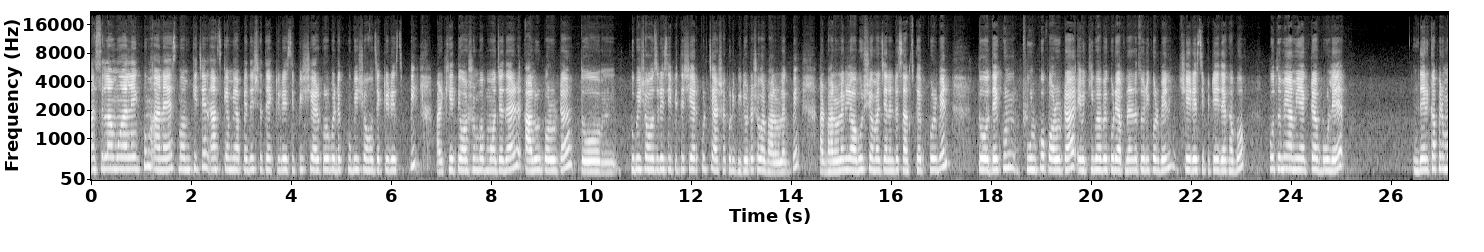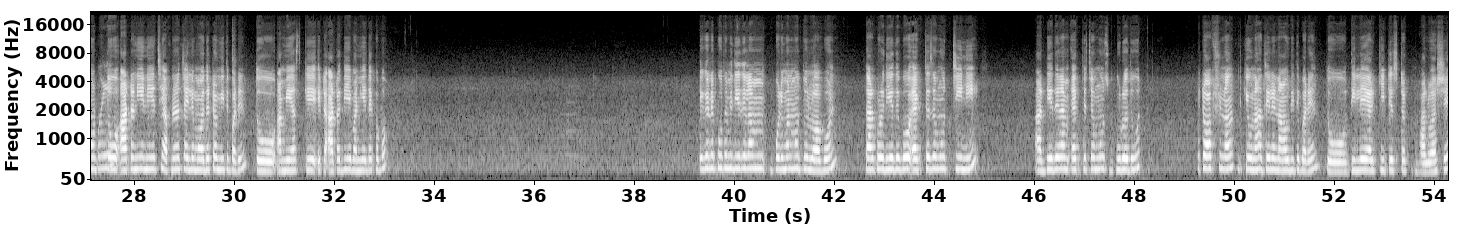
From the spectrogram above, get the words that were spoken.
আসসালামু আলাইকুম, আনায়াস মম কিচেন। আজকে আমি আপনাদের সাথে একটা রেসিপি শেয়ার করব। এটা খুবই সহজ একটা রেসিপি আর খেতে অসম্ভব মজাদার আলুর পরোটা। তো খুবই সহজ রেসিপিতে শেয়ার করছি। আশা করি ভিডিওটা সবার ভালো লাগবে। আর ভালো লাগলে অবশ্যই আমার চ্যানেলটা সাবস্ক্রাইব করবেন। তো দেখুন, ফুলকো পরোটা এবার কীভাবে করে আপনারা তৈরি করবেন সেই রেসিপিটাই দেখাবো। প্রথমে আমি একটা বলে দেড় কাপের মতো আটা নিয়ে নিয়েছি। আপনারা চাইলে ময়দাটাও নিতে পারেন। তো আমি আজকে এটা আটা দিয়ে বানিয়ে দেখাবো। এখানে প্রথমে দিয়ে দিলাম পরিমাণ মতো লবণ। তারপরে দিয়ে দেব এক চা চামচ চিনি। আর দিয়ে দিলাম এক চা চামচ গুঁড়ো দুধ। এটা অপশনাল কেউ না চাইলে নাও দিতে পারেন। তো দিলে আর কি টেস্টটা ভালো আসে।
